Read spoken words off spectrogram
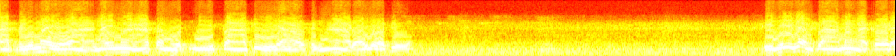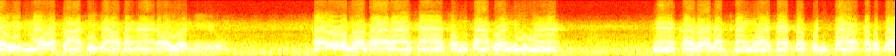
ดับหรือไม่ว่าในมหาสมุทรมีปลาที่ยาวถึงห้าร้อยยชน์อยู่ ทีนี้เรื่องปลามั่งเคยได้ยินไหมว่าปลาที่ยาวตั้งห้าร้อยโยชน์มีอยู่พระเอิญว่าพระราชาทรงทราบเรื่องนี้มานะก็เลยรับสั่งว่าใช่พระคุณเจ้าข้าพเจ้า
